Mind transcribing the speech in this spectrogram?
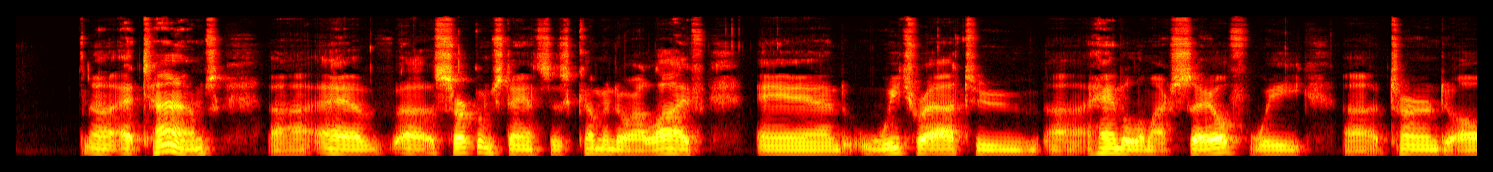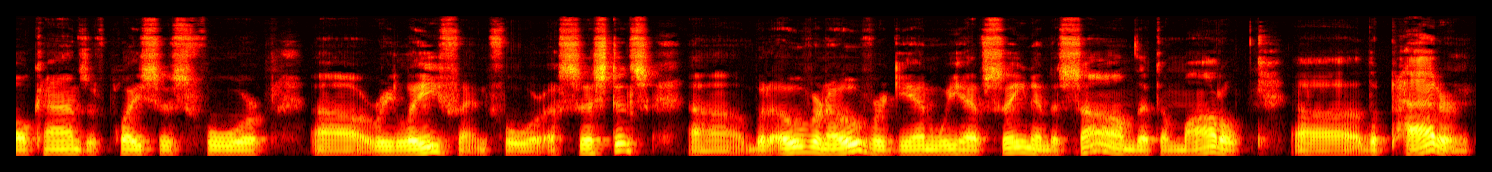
uh, at times uh, have uh, circumstances come into our life and we try to uh, handle them ourselves. We uh, turn to all kinds of places for uh, relief and for assistance. But over and over again, we have seen in the psalm that the model, the pattern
